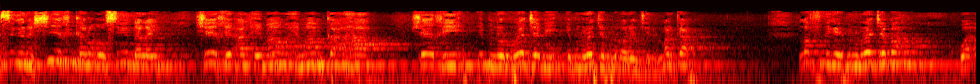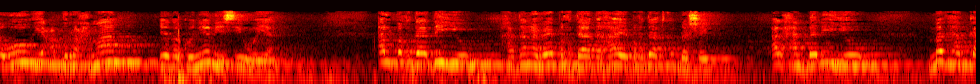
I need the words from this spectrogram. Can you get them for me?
isagana shiikh kale uu sii dhalay. Shaykhi alimaamu imaamka ahaa shaykhii ibnu rajabi ibnu rajab la ohan jiray. Marka lafdiga ibnu rajaba waa awowgii cabdiraxmaan iyada kunyadiisii weeyaan. Albaqdaadiyu haddana reer baqhdaad ahaaye baqhdaad ku dhashay. Alxambaliyu madhabka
